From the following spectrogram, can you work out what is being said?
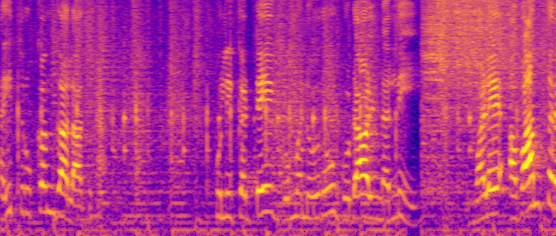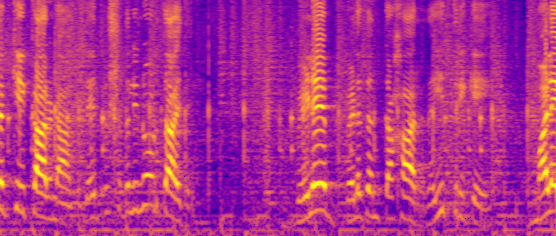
ರೈತರು ಕಂಗಾಲಾಗಿದೆ ಹುಲಿಕಟ್ಟೆ ಗುಮನೂರು ಗುಡಾಳ್ನಲ್ಲಿ ಮಳೆ ಅವಾಂತರಕ್ಕೆ ಕಾರಣ ಆಗಿದೆ. ದೃಶ್ಯದಲ್ಲಿ ನೋಡ್ತಾ ಇದ್ರಿ ಬೆಳೆ ಬೆಳೆದಂತಹ ರೈತರಿಗೆ ಮಳೆ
